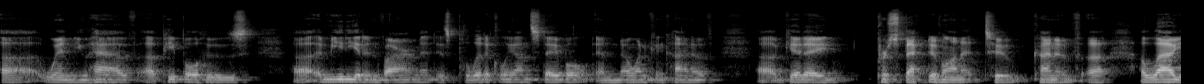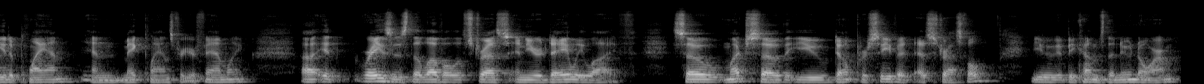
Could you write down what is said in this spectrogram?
uh, when you have people whose immediate environment is politically unstable and no one can kind of get a perspective on it to kind of uh, allow you to plan mm-hmm. and make plans for your family. Uh, it raises the level of stress in your daily life so much so that you don't perceive it as stressful. You, it becomes the new norm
